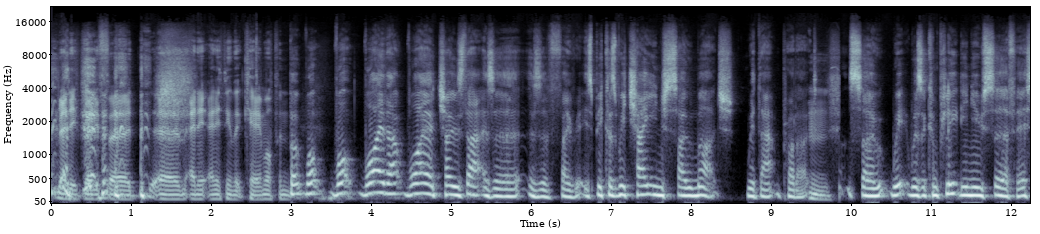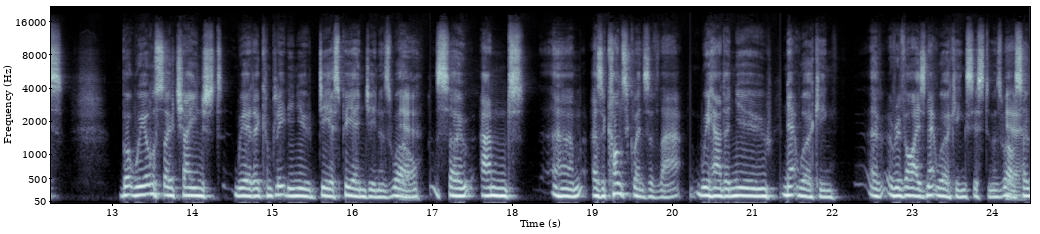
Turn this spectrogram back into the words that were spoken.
ready ready for um, any anything that came up and But what what why that why I chose that as a as a favorite is because we changed so much with that product. Mm. So we, it was a completely new surface, but we also changed. We had a completely new DSP engine as well. Yeah. So and um, as a consequence of that, we had a new networking, a, a revised networking system as well. Yeah. So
